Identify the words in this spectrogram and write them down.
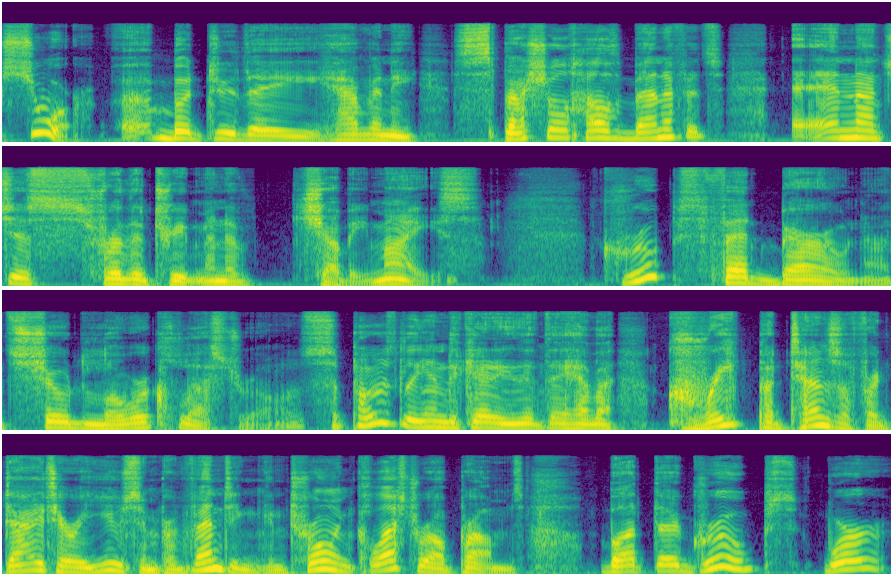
Sure, uh, but do they have any special health benefits, and not just for the treatment of chubby mice? Groups fed Baru nuts showed lower cholesterol, supposedly indicating that they have a great potential for dietary use in preventing and controlling cholesterol problems, but the groups were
